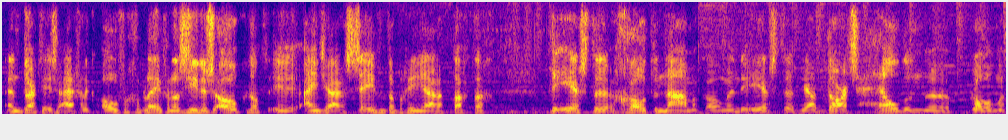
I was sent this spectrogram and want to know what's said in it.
En darten is eigenlijk overgebleven. En dan zie je dus ook dat in eind jaren 70, begin jaren 80 de eerste grote namen komen. En de eerste ja, dartshelden komen.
